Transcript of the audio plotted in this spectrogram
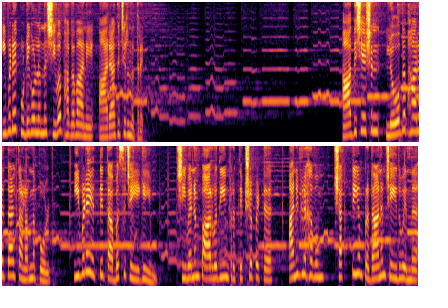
ഇവിടെ കുടികൊള്ളുന്ന ശിവഭഗവാനെ ആരാധിച്ചിരുന്നത്രേ. ആദിശേഷൻ ലോകഭാരത്താൽ തളർന്നപ്പോൾ ഇവിടെ എത്തി തപസ് ചെയ്യുകയും ശിവനും പാർവതിയും പ്രത്യക്ഷപ്പെട്ട് അനുഗ്രഹവും ശക്തിയും പ്രദാനം ചെയ്തു എന്ന്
